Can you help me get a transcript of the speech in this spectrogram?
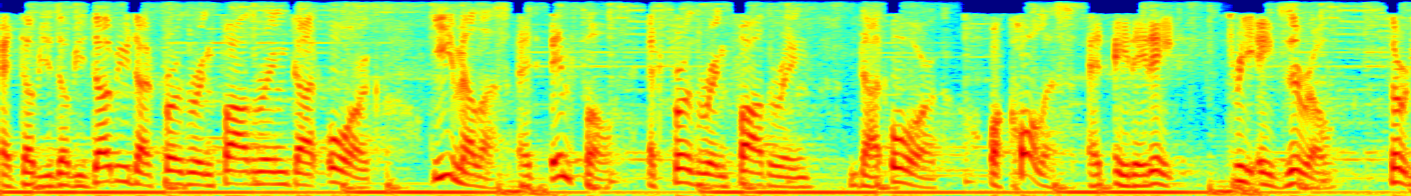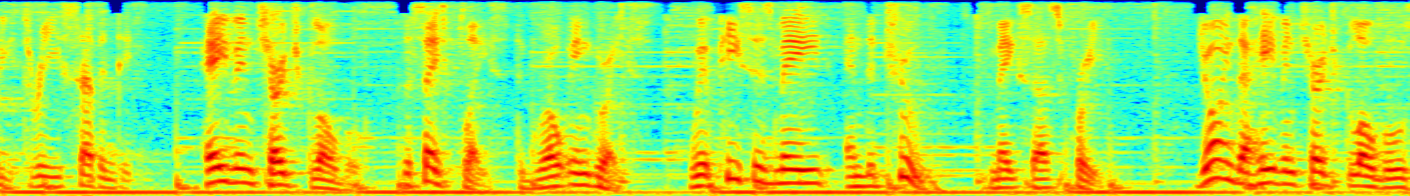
at www.furtheringfathering.org. Email us at info at furtheringfathering.org or call us at 888-380-3370. Haven Church Global, the safe place to grow in grace, where peace is made and the truth makes us free. Join the Haven Church Global's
